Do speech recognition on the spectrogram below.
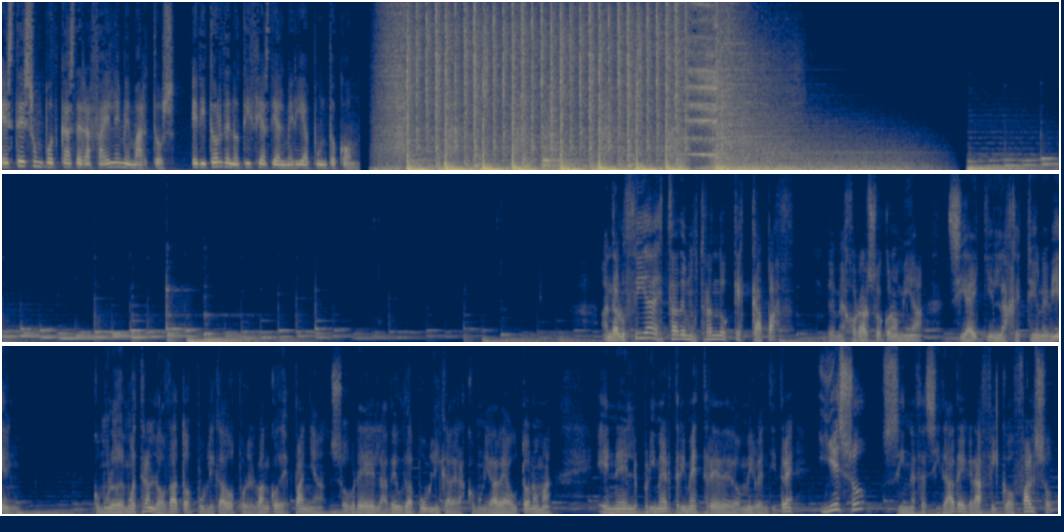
Este es un podcast de Rafael M. Martos, editor de noticias de almería.com. Andalucía está demostrando que es capaz de mejorar su economía si hay quien la gestione bien, como lo demuestran los datos publicados por el Banco de España sobre la deuda pública de las comunidades autónomas en el primer trimestre de 2023. Y eso sin necesidad de gráficos falsos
